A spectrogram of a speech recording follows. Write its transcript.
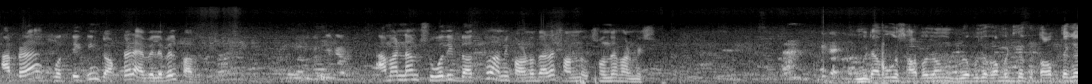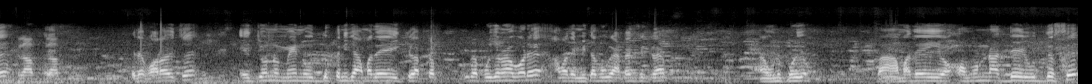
আপনারা প্রত্যেকদিন ডক্টর অ্যাভেলেবেল পাবেন। আমার নাম শুভদীপ দত্ত আমি কর্ণধারা সন- সন্ধ্যা ফার্মেসি মিঠাপুকুর সার্বজনীন দুর্গাপুজো কমিটির তরফ থেকে ক্লাব ক্লাব এটা করা হয়েছে। এর জন্য মেন উদ্যোগটা নিয়ে আমাদের এই ক্লাবটা পুরো পরিচালনা করে আমাদের মিঠাপুকুর অ্যাটান্সি ক্লাব উনি বা আমাদের এই অমরনাথদের উদ্দেশ্যে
